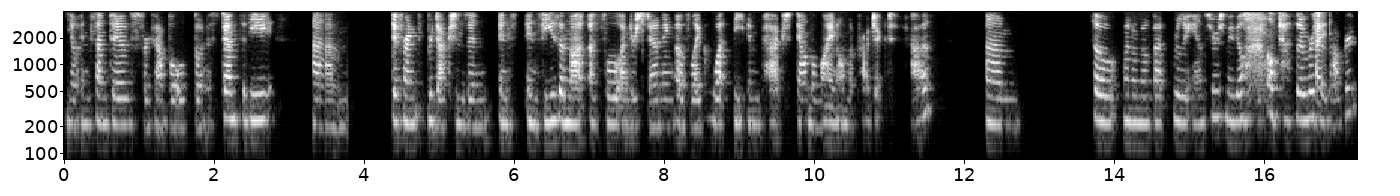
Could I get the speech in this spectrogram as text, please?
you know, incentives, for example, bonus density, um, different reductions in, in, in fees and not a full understanding of like what the impact down the line on the project has. Um, so I don't know if that really answers. Maybe I'll, I'll pass it over to I, Robert.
